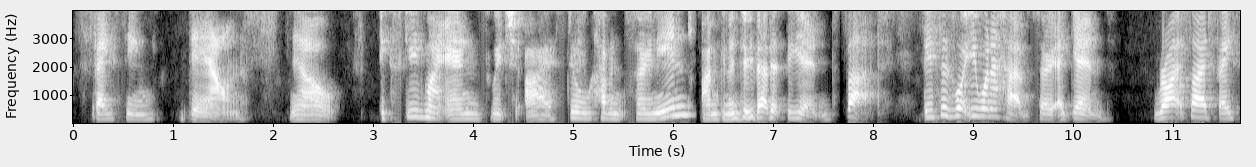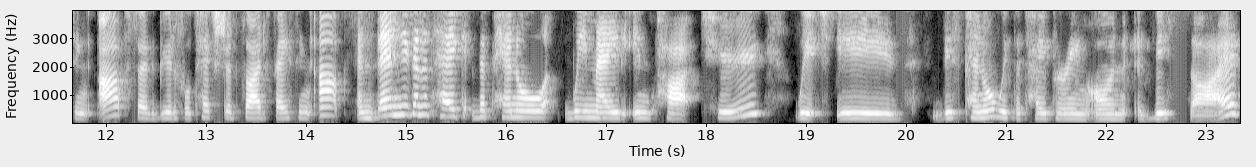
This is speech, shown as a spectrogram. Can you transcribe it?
facing down. Now, excuse my ends, which I still haven't sewn in. I'm going to do that at the end. But this is what you want to have. So again, right side facing up, so the beautiful textured side facing up. And then you're going to take the panel we made in part two, which is this panel with the tapering on this side.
